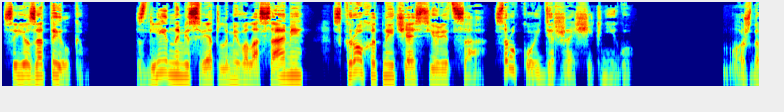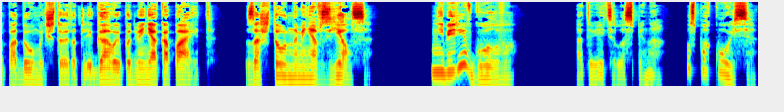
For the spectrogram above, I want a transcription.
с ее затылком, с длинными светлыми волосами, с крохотной частью лица, с рукой, держащей книгу. Можно подумать, что этот легавый под меня копает. За что он на меня взъелся? «Не бери в голову», — ответила спина. «Успокойся».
